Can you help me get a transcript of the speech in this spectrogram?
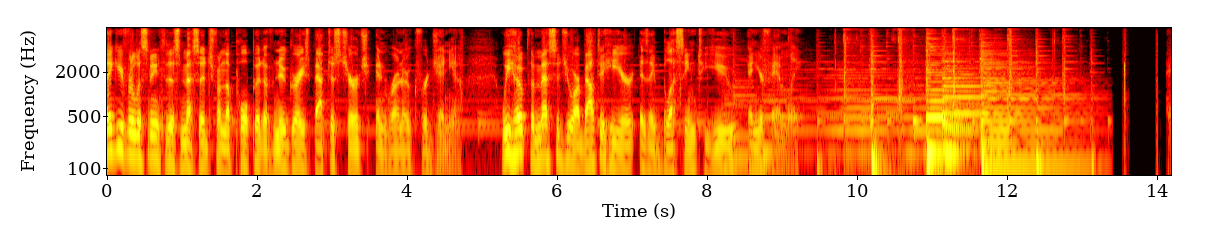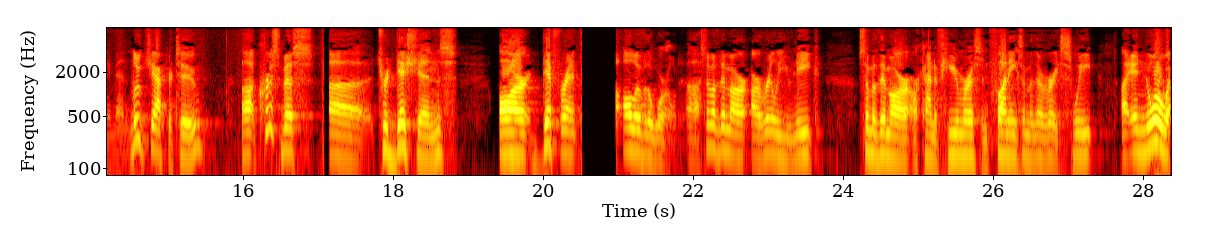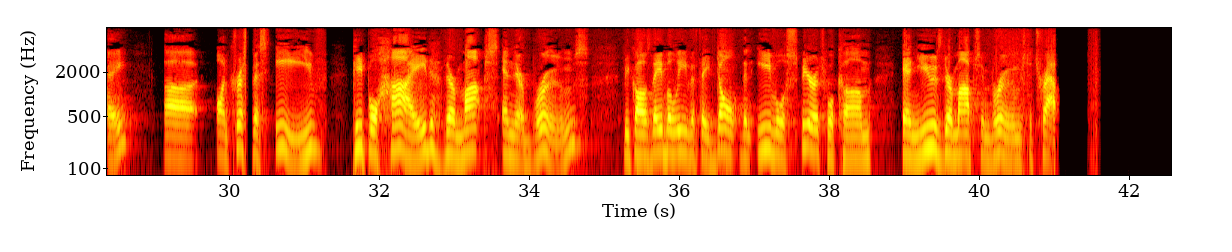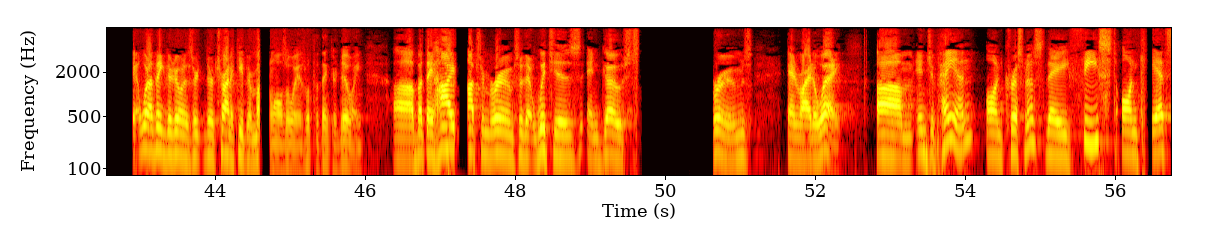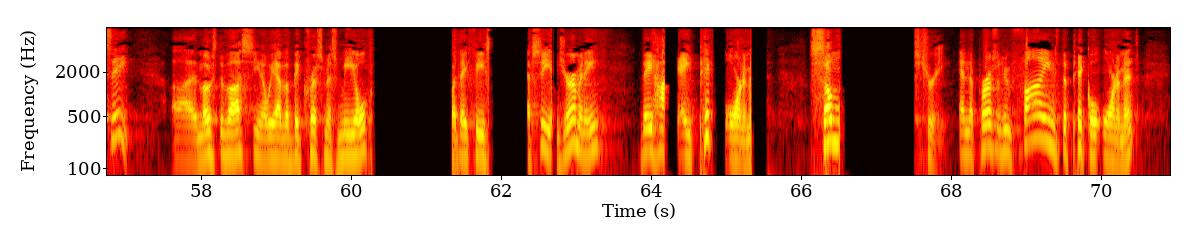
Thank you for listening to this message from the pulpit of New Grace Baptist Church in Roanoke, Virginia. We hope the message you are about to hear is a blessing to you and your family. Amen. Luke chapter 2. Uh, Christmas uh, traditions are different all over the world. Uh, some of them are, are really unique. Some of them are, are kind of humorous and funny. Some of them are very sweet. Uh, in Norway, uh, on Christmas Eve, people hide their mops and their brooms because they believe if they don't, then evil spirits will come and use their mops and brooms to trap. What I think they're doing is they're, they're trying to keep their mother-in-laws away is what they think they're doing. Uh, but they hide mops and brooms so that witches and ghosts brooms and right away. Um, in Japan, on Christmas, they feast on KFC. Uh, most of us, you know, we have a big Christmas meal, but they feast KFC. In Germany, they hide a pickle ornament somewhere in the tree. And the person who finds the pickle ornament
